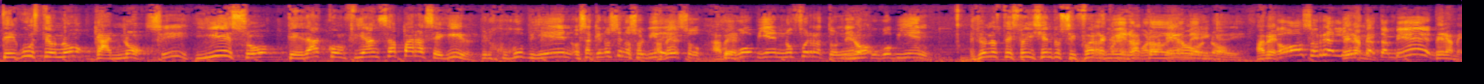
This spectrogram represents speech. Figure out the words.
Te guste o no, ganó. Sí. Y eso te da confianza para seguir. Pero jugó bien, o sea que no se nos olvide ver, eso. Jugó bien, no fue ratonero, No. jugó bien. Yo no te estoy diciendo si fue ratonero o no. A ver. No, soy realista espérame, también. Espérame,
